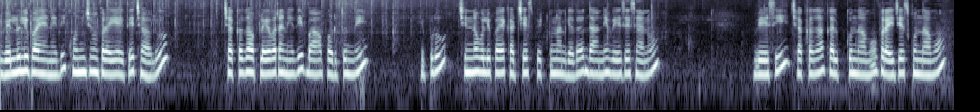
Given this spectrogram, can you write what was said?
వెల్లుల్లిపాయ అనేది కొంచెం ఫ్రై అయితే చాలు. చక్కగా ఫ్లేవర్ అనేది బాగా పడుతుంది. ఇప్పుడు చిన్న ఉల్లిపాయ కట్ చేసి పెట్టుకున్నాను కదా దాన్ని వేసేసాను. వేసి చక్కగా కలుపుకుందాము ఫ్రై చేసుకుందాము.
